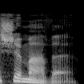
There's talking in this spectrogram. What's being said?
chamada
